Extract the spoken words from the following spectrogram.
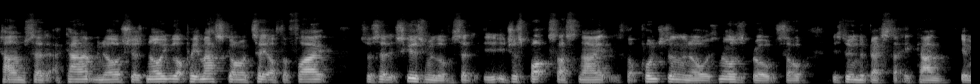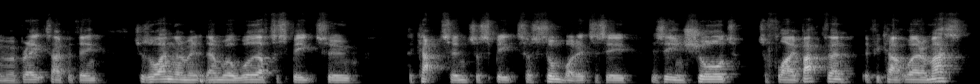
Callum said, "I can't." No, she says, "No, you got to put your mask on or take off the flight." So I said, "Excuse me, love." I said, "He just boxed last night. He's got punched in the nose. His nose broke, so he's doing the best that he can. Give him a break, type of thing." She says, "Oh, hang on a minute. Then we'll we'll have to speak to the captain to speak to somebody to see is he insured to fly back then if he can't wear a mask?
